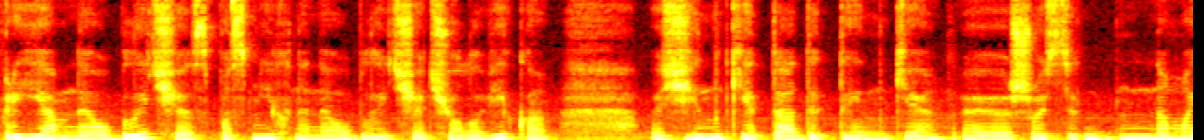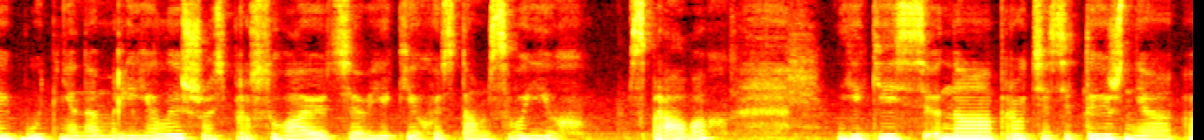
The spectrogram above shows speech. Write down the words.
Приємне обличчя, посміхнене обличчя чоловіка жінки та дитинки. Е, Щось на майбутнє намріяли, щось просуваються в якихось там своїх справах. Якісь на протязі тижня е,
